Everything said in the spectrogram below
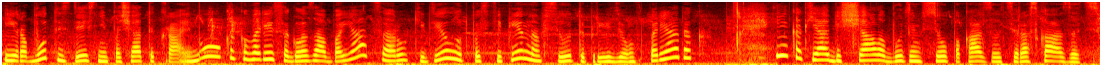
И работы здесь не початый край. Но, как говорится, глаза боятся, а руки делают. Постепенно все это приведем в порядок. И, как я обещала, будем все показывать и рассказывать.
